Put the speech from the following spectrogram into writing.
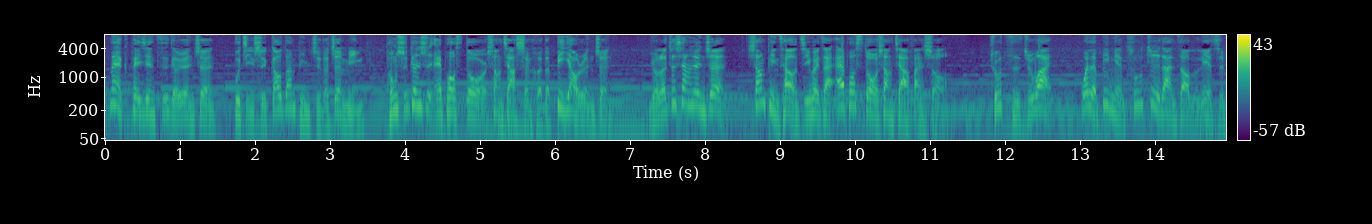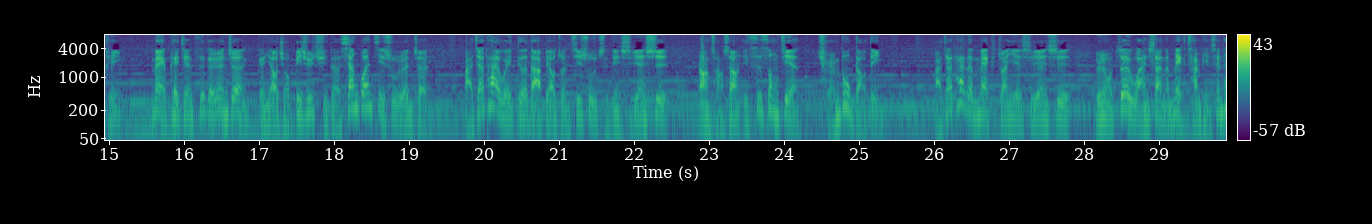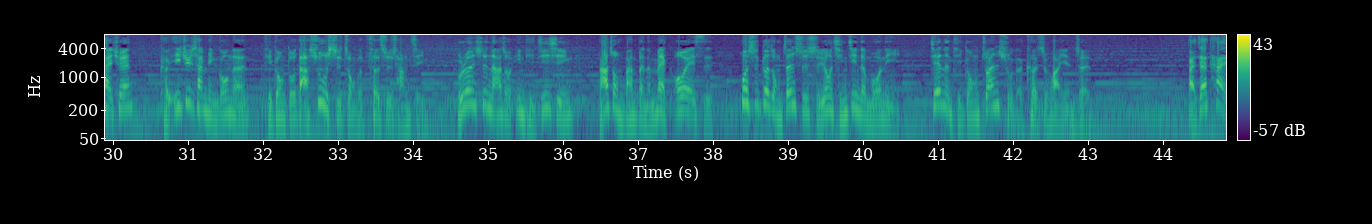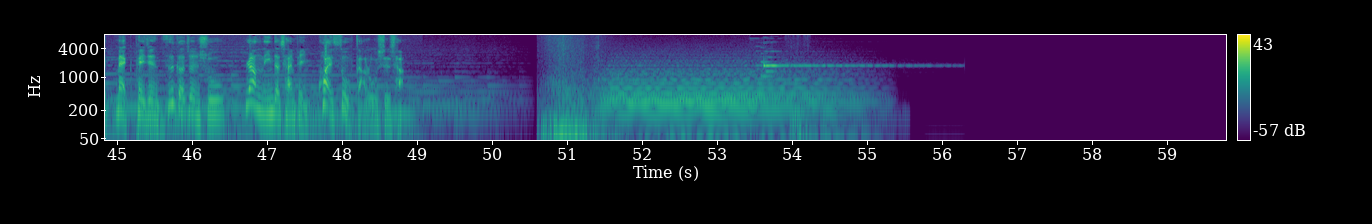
Mac 配件资格认证不仅是高端品质的证明，同时更是 Apple Store 上架审核的必要认证。有了这项认证，商品才有机会在 Apple Store 上架贩售。除此之外，为了避免粗制滥造的劣质品，Mac 配件资格认证更要求必须取得相关技术认证。百家泰为各大标准技术指定实验室，让厂商一次送件，全部搞定。百家泰的 Mac 专业实验室拥有最完善的 Mac 产品生态圈，可依据产品功能提供多达数十种的测试场景。不论是哪种硬体机型、哪种版本的 Mac OS，或是各种真实使用情境的模拟，皆能提供专属的客制化验证。百家泰 Mac 配件资格证书，让您的产品快速打入市场。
